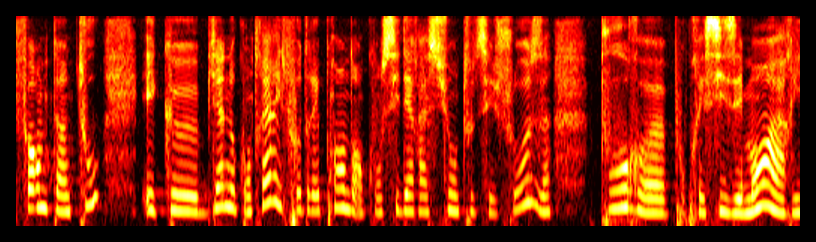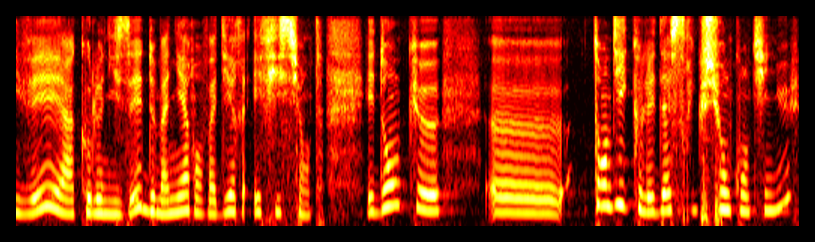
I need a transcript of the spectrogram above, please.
forment un tout, et que bien au contraire, il faudrait prendre en considération toutes ces choses pour, euh, pour précisément arriver à coloniser de manière, on va dire, efficiente. Et donc, euh, euh, tandis que les destructions continuent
